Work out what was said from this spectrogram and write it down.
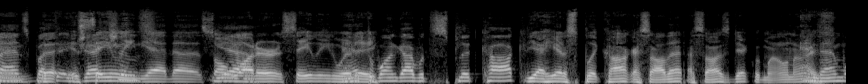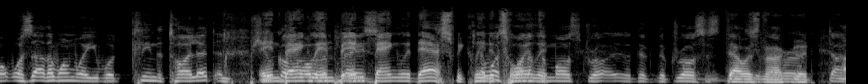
implants, but the it's saline, yeah. The salt Yeah. water saline where they, the one guy with the split cock. yeah, he had a split cock. I saw that. I saw his dick with my own eyes. And then what was the other one where you would clean the toilet and in, all Bangla- over the in, in? Bangladesh, we that cleaned the was one of the most gro- the, the grossest. that was not good. Done Oh,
